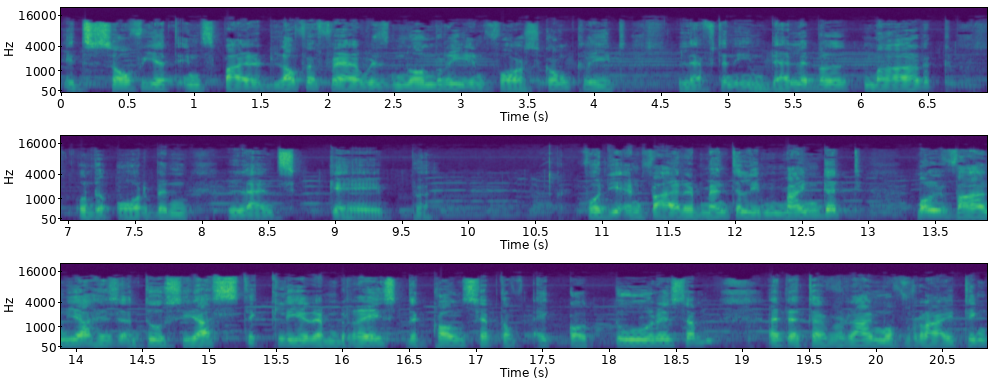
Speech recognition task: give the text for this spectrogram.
its Soviet inspired love affair with non reinforced concrete left an indelible mark on the urban landscape. For the environmentally minded, Molvania has enthusiastically embraced the concept of ecotourism, and at the time of writing,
